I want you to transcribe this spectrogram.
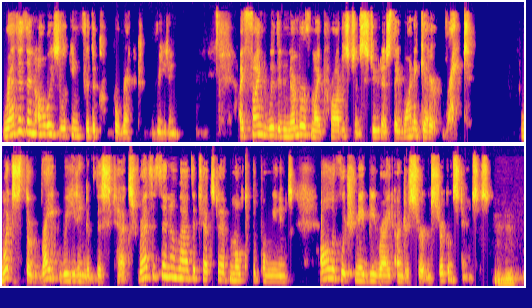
rather than always looking for the correct reading. I find with a number of my Protestant students, they want to get it right what's the right reading of this text rather than allow the text to have multiple meanings, all of which may be right under certain circumstances. Mm-hmm.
